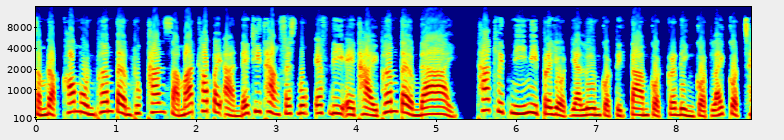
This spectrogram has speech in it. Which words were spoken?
สำหรับข้อมูลเพิ่มเติมทุกท่านสามารถเข้าไปอ่านได้ที่ทาง Facebook FDA ไทยเพิ่มเติมได้ ถ้าคลิปนี้มีประโยชน์อย่าลืมกดติดตามกดกระดิ่งกดไลค์กดแช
